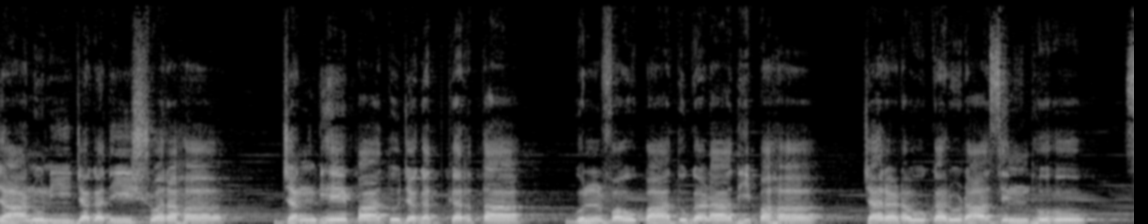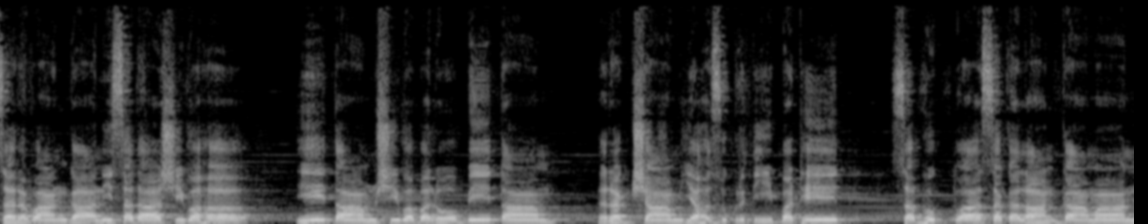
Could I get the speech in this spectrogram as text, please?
जानुनी जगदीश्वरः जङ्घे पातु जगत्कर्ता गुल्फौ पातु गणाधिपः चरणौ करुणासिन्धुः सर्वाङ्गानि सदाशिवः एतां शिवबलोपेतां रक्षां यः सुकृती पठेत् स भुक्त्वा सकलान् कामान्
